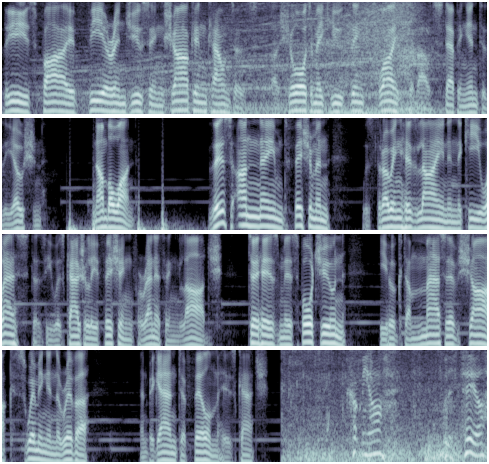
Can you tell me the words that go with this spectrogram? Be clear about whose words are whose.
Speaker 1: These five fear-inducing shark encounters are sure to make you think twice about stepping into the ocean. Number 1. This unnamed fisherman was throwing his line in the Key West as he was casually fishing for anything large. To his misfortune, he hooked a massive shark swimming in the river and began to film his catch.
Speaker 2: Cut me off with his tail.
